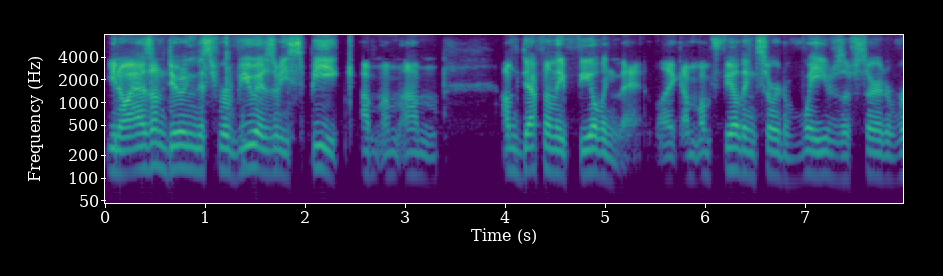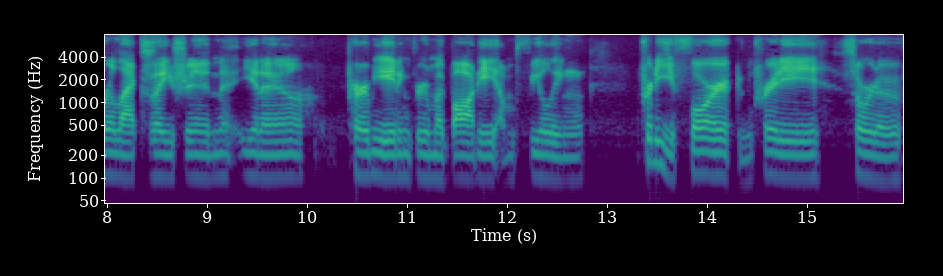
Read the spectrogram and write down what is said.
you know, as I'm doing this review as we speak, I'm I'm I'm I'm definitely feeling that. Like I'm I'm feeling sort of waves of sort of relaxation, you know, permeating through my body. I'm feeling pretty euphoric and pretty sort of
